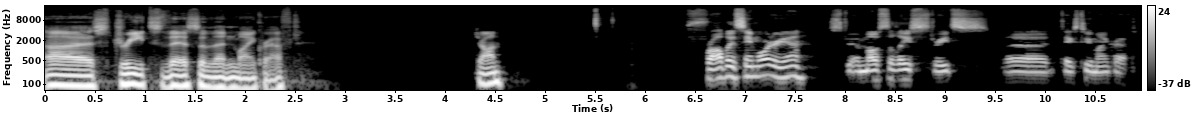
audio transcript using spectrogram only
Uh Streets, this, and then Minecraft. John. Probably the same order, yeah. Most of the least streets uh, takes two Minecraft.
